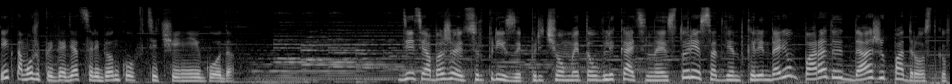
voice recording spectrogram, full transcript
и к тому же пригодятся ребенку в течение года. Дети обожают сюрпризы, причем эта увлекательная история с адвент-календарем порадует даже подростков.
